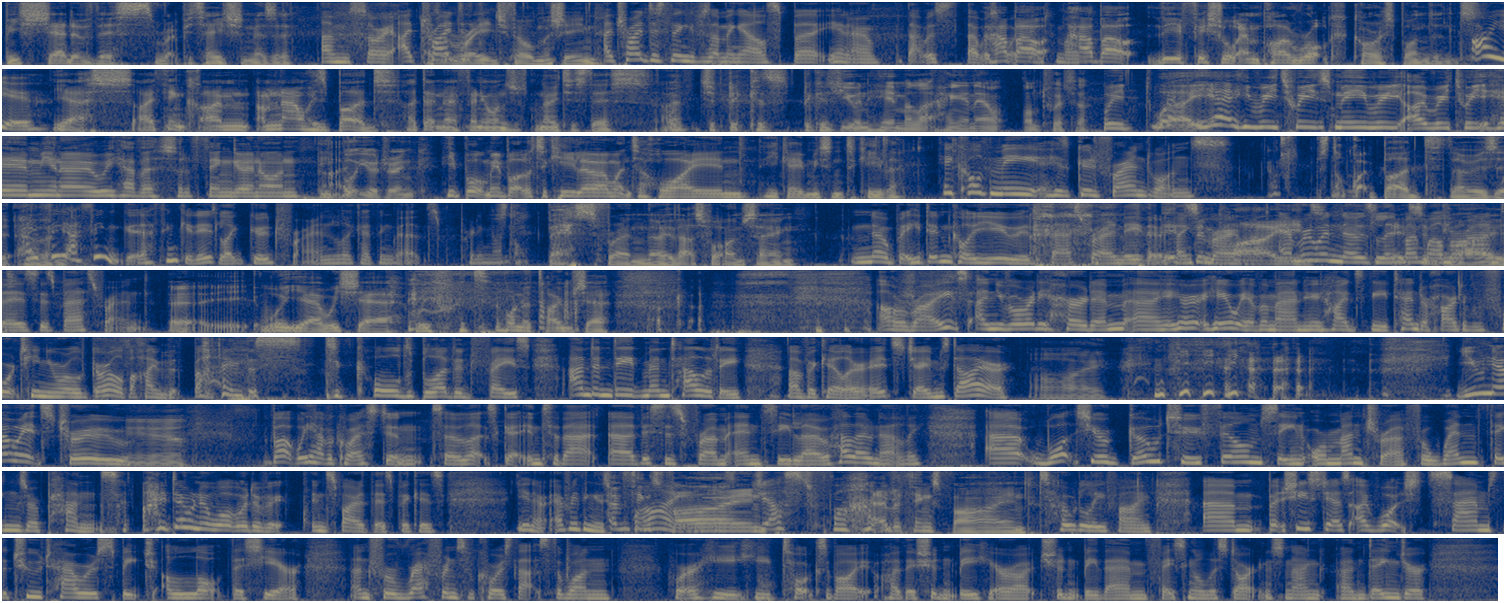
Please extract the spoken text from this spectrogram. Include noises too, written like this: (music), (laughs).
be shed of this reputation as a, I'm sorry. I tried a to. rage filled machine. I tried to think of something else, but you know that was that was. How about to how about the official Empire Rock correspondent? Are you? Yes, I think I'm. I'm now his bud. I don't know if anyone's noticed this. I've, Just because because you and him are like hanging out on Twitter. we well, yeah, he retweets me. Re, I retweet him. You know, we have a sort of thing going on. He I- bought you a drink. he bought me a bottle of tequila. I went to Hawaii and he gave me some tequila. He called me his good friend once. It's not quite bud though, is it? I think I think I think it is like good friend. Like I think that's pretty much. it's not best friend though. That's what I'm saying. No, but he didn't call you his best friend (laughs) either. Thank you very much. implied. Everyone knows Lin It's Manuel implied. Miranda is his best friend. Uh, well, yeah, we share. We (laughs) want a timeshare. (laughs) All right, and you've already heard him. Uh, here, here we have a man who hides the tender heart of a fourteen-year-old girl behind the, behind the s- (laughs) cold-blooded face and indeed mentality of a killer. It's James Dyer. Hi. (laughs) You know it's true. Yeah. But we have a question, so let's get into that. Uh, this is from NC Low. Hello, Natalie. Uh, what's your go to film scene or mantra for when things are pants? (laughs) I don't know what would have inspired this because, you know, everything is Everything's fine. fine. It's just fine. Everything's fine. (laughs) Totally fine. Um, but she suggests I've watched Sam's The Two Towers speech a lot this year. And for reference, of course, that's the one where he, he talks about how they shouldn't be here, it shouldn't be them, facing all this darkness and, ang- and danger.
